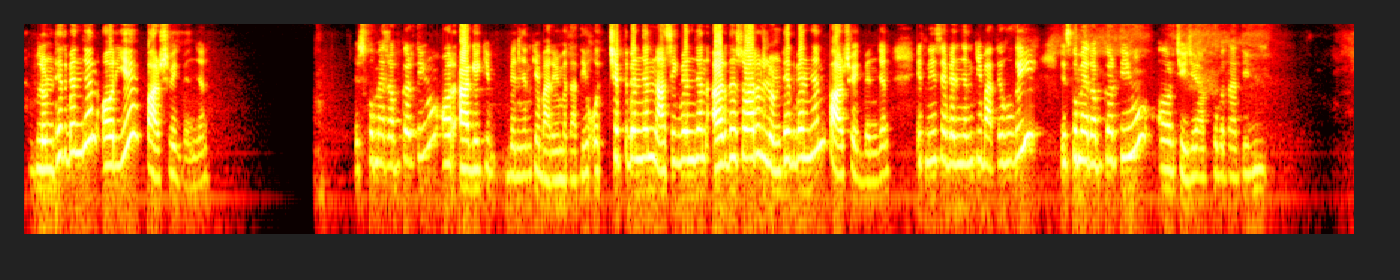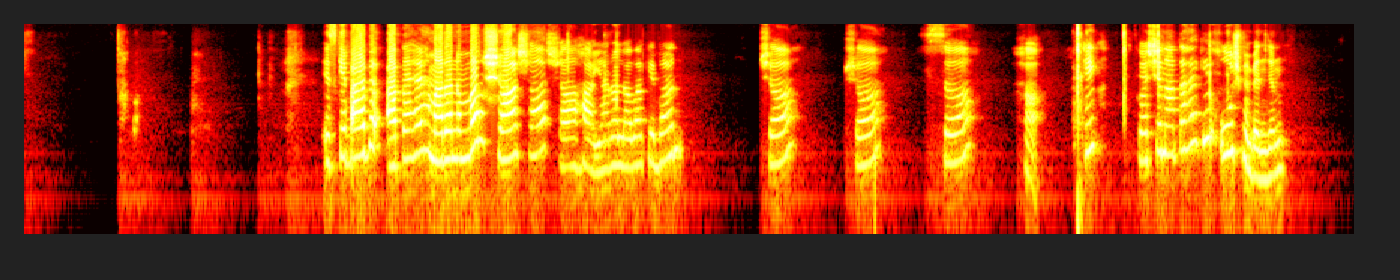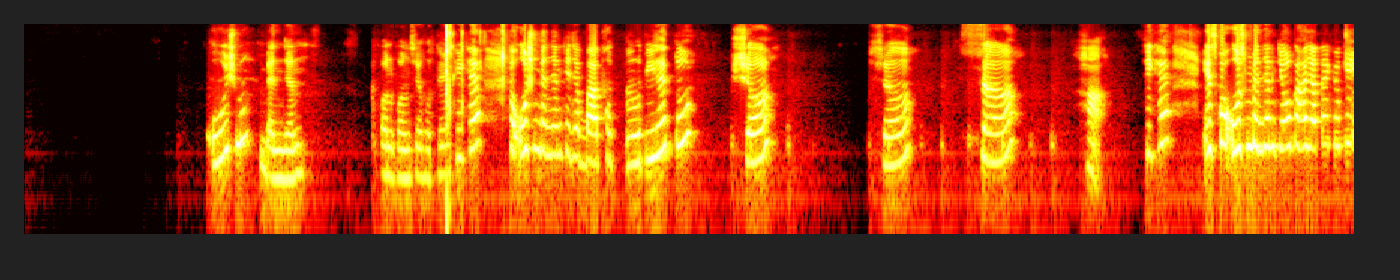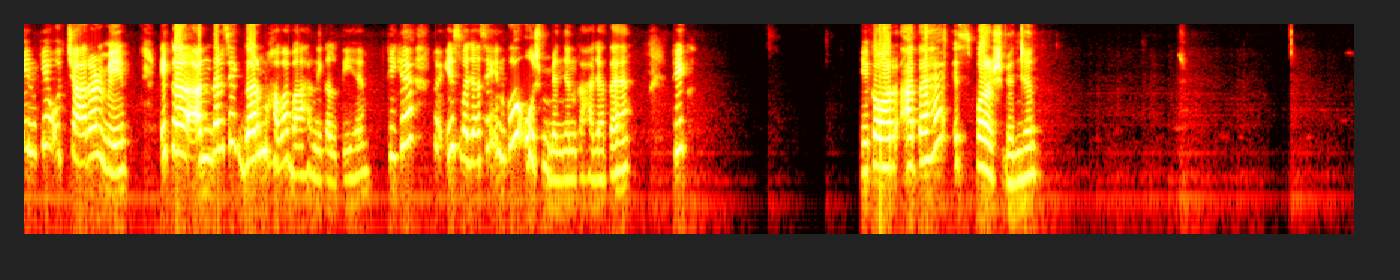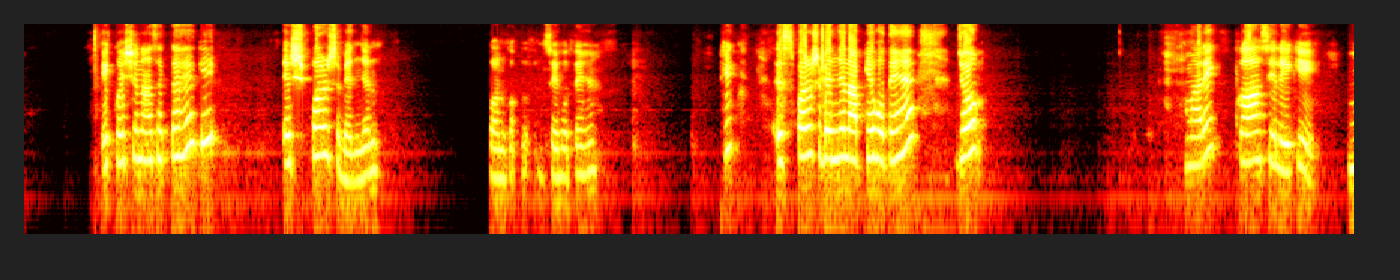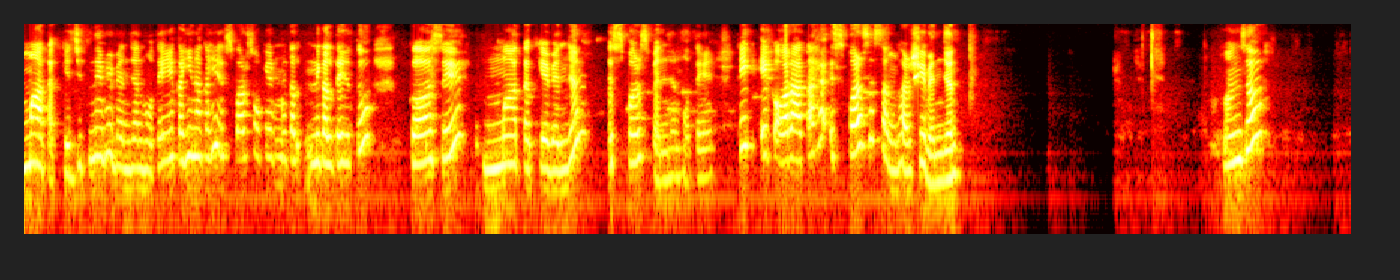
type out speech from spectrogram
लुंठित व्यंजन और ये पार्श्विक व्यंजन। इसको मैं रब करती हूँ और आगे की व्यंजन के बारे में बताती हूँ। उच्छिप्त व्यंजन, नासिक व्यंजन अर्ध स्वर लुंठित व्यंजन, पार्श्विक व्यंजन। इतनी से व्यंजन की बातें हो गई। इसको मैं रब करती हूँ और चीज़ें आपको बताती हूँ। इसके बाद आता है हमारा नंबर शाह शाह शाह। यारा लावा के बाद शाह शाह स हा। ठीक? क्वेश्चन आता है कि ऊष्म व्यंजन। ऊष्म व्यंजन कौन कौन से होते हैं? ठीक है? तो ऊष्म व्यंजन की जब बात हो, होती है तो श श स हा। ठीक है? इसको ऊष्म व्यंजन क्यों कहा जाता है? क्योंकि इनके उच्चारण में एक अंदर से गर्म हवा बाहर निकलती है, ठीक है? तो इस वजह से इनको ऊष्म व्यंजन कहा जाता है, ठीक? एक और आता है स्पर्श व्यंजन एक क्वेश्चन आ सकता है कि स्पर्श व्यंजन कौन कौन से होते हैं? ठीक? स्पर्श व्यंजन आपके होते हैं जो हमारे का से लेके माँ तक के जितने भी व्यंजन होते हैं ये कहीं ना कहीं स्पर्श होके निकल, निकलते हैं। तो क से माँ तक के व्यंजन स्पर्श व्यंजन होते हैं। ठीक? एक और आता है स्पर्श संघर्षी व्यंजन। कौन सा?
